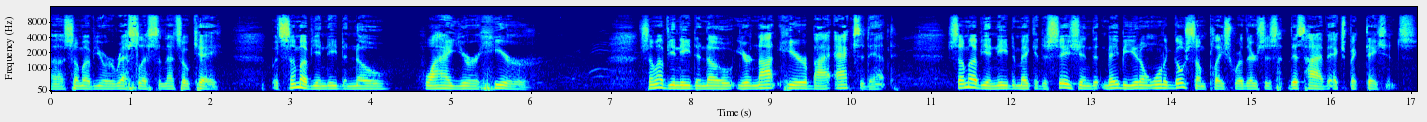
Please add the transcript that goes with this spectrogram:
Uh, some of you are restless, and that's okay. But some of you need to know why you're here. Some of you need to know you're not here by accident. Some of you need to make a decision that maybe you don't want to go someplace where there's this, this high of expectations.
